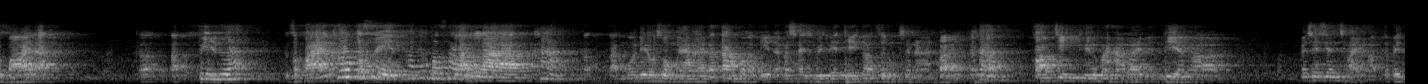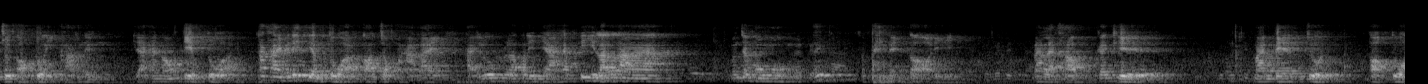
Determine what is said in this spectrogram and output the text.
สบายแล้วก็ตัดฟินละสบายแล้วเข้าเกษตรเข้าธรรมศาสตลาร์ลาค่ะตัดตัดโมเดลส่งงานอะไรก็ตามปกติแต่ก็ใช้ชีวิตเละเทะก็สนุกสนานไปแต่ว่าค่ะความจริงคือมหาลัยเป็นเพียงอ่าไม่ใช่เส้นชัยครับแต่เป็นจุดออกตัวอีกครั้งหนึ่งอยากให้น้องเตรียมตัว ถ้าใครไม่ได้เตรียมตัวตอนจบมหาลัยถ่ายรูปรับปริญญาแฮปปี้ล้านลา มันจะงงๆเฮ้ยจะไปไหนต่อดี นั่นแหละครับ ก็คือมันเป็นจุดออกตัว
